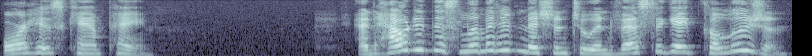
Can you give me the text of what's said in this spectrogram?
or his campaign? And how did this limited mission to investigate collusion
